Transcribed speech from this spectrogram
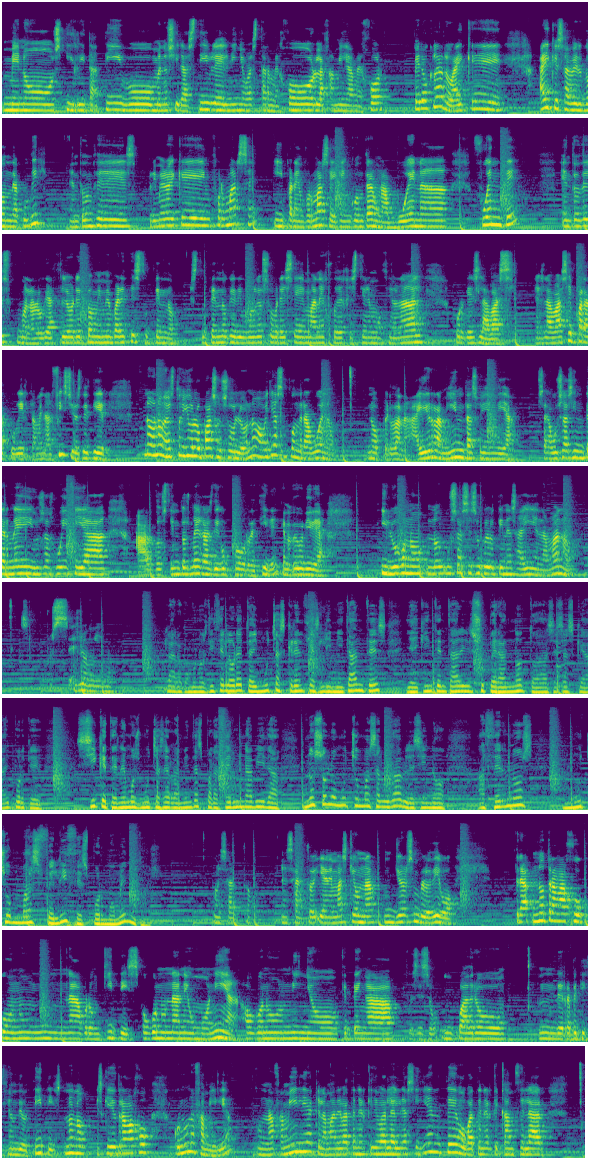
menos irritativo, menos irascible, el niño va a estar mejor, la familia mejor. Pero claro, hay que, hay que saber dónde acudir. Entonces, primero hay que informarse y para informarse hay que encontrar una buena fuente entonces, bueno, lo que hace Loreto a mí me parece estupendo, estupendo que divulgue sobre ese manejo de gestión emocional, porque es la base, es la base para acudir también al fisio. Es decir, no, no, esto yo lo paso solo, no, ya se pondrá bueno. No, perdona, hay herramientas hoy en día. O sea, usas internet y usas wifi a, a 200 megas, digo por decir, ¿eh? que no tengo ni idea. Y luego no, no usas eso que lo tienes ahí en la mano. Pues es lo mismo. Claro, como nos dice Loreto, hay muchas creencias limitantes y hay que intentar ir superando todas esas que hay porque sí que tenemos muchas herramientas para hacer una vida no solo mucho más saludable, sino hacernos mucho más felices por momentos. Exacto, exacto. Y además que una, yo siempre lo digo, no trabajo con una bronquitis o con una neumonía o con un niño que tenga, pues eso, un cuadro de repetición de otitis. No, no, es que yo trabajo con una familia, con una familia que la madre va a tener que llevarle al día siguiente o va a tener que cancelar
